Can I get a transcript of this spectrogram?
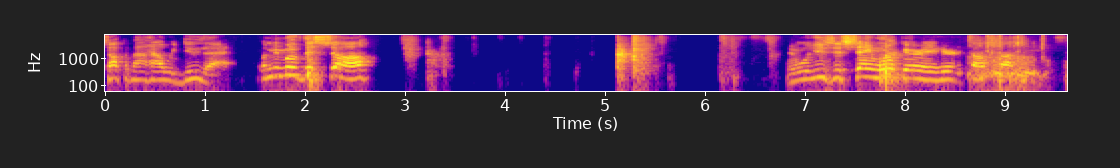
talk about how we do that. Let me move this saw. And we'll use this same work area here to talk about these.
